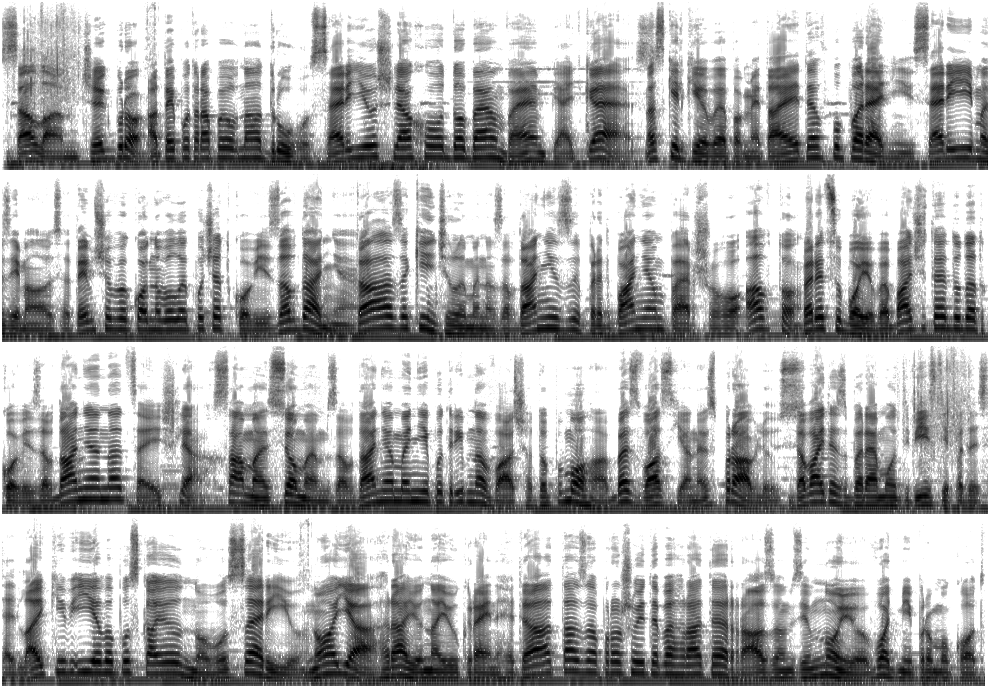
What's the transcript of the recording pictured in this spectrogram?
Саламчик, бро. А ти потрапив на другу серію шляху до BMW M5 GS. Наскільки ви пам'ятаєте, в попередній серії ми займалися тим, що виконували початкові завдання. Та закінчили ми на завданні з придбанням першого авто. Перед собою ви бачите додаткові завдання на цей шлях. Саме сьомим завданням мені потрібна ваша допомога. Без вас я не справлюсь. Давайте зберемо 250 лайків і я випускаю нову серію. Ну а я граю на Ukraine GTA та запрошую тебе грати разом зі мною. Вводь мій промокод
